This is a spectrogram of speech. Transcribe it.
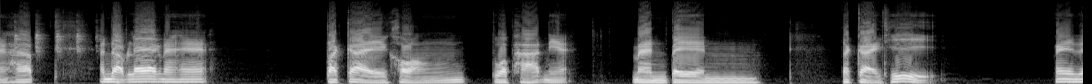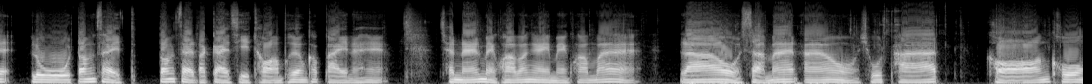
นะครับ อันดับแรกนะฮะตะไก่ของตัวพาร์ทเนี้ยมันเป็นตะไก่ที่ไม่ได้รูต้องใส่ต้องใส่ตะไก่สีทองเพิ่มเข้าไปนะฮะ ฉะนั้นหมายความว่าไง หมายความว่า เราสามารถเอาชุดพาร์ทของโครง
